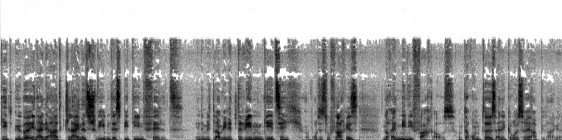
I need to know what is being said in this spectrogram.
geht über in eine Art kleines schwebendes Bedienfeld. In der Mittelarmlehne drin geht sich, obwohl es so flach ist, noch ein Minifach aus und darunter ist eine größere Ablage.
